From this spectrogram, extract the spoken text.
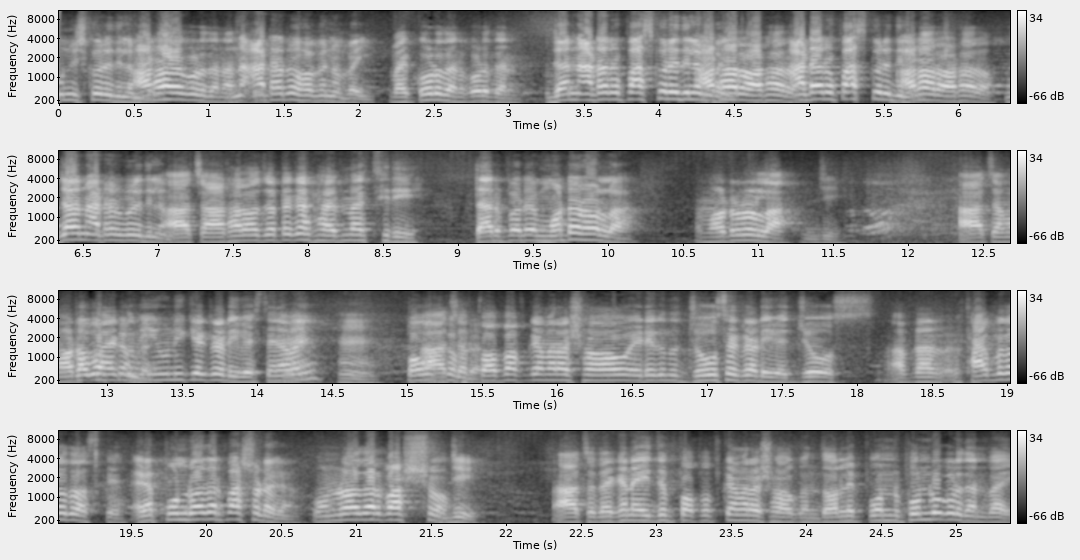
উনিশ করে দিলাম। ভাই। আঠারো করে দেন না আজকে। আঠারো হবে না ভাই। ভাই করে দেন করে দেন। যান আঠারো পাস করে দিলাম। আঠারো, আঠারো। আঠারো পাস করে দিলাম। আঠারো আঠারো। যান আঠারো করে দিলাম। আচ্ছা আঠারো হাজার টাকা ফাইভ মার্ক থ্রি তারপরে মোটরওয়ালা মোটরোলা জি। আচ্ছা মোটরোলা একদম ইউনিক একটা ডিভাইস তাই না ভাই? হ্যাঁ আচ্ছা camera। পপ আপ ক্যামেরা সহ এটা কিন্তু জোস একটা ডিভাইস জোস আপনার থাকবে কত আজকে? এটা পনেরো হাজার পাঁচশো টাকা। পনেরো হাজার পাঁচশো? জি। আচ্ছা দেখেন এই যে পপ আপ ক্যামেরা সহ কিন্তু। অনলি পনেরো করে দেন ভাই।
